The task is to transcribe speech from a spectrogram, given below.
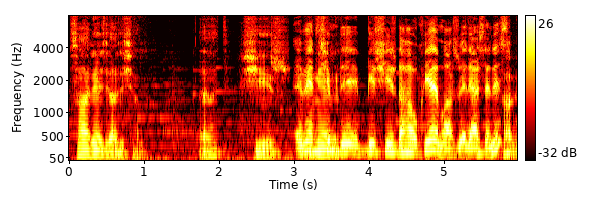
sağlayacağız inşallah. Evet, şiir Evet dinleyelim. şimdi bir şiir daha okuyayım arzu ederseniz. Tabii.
